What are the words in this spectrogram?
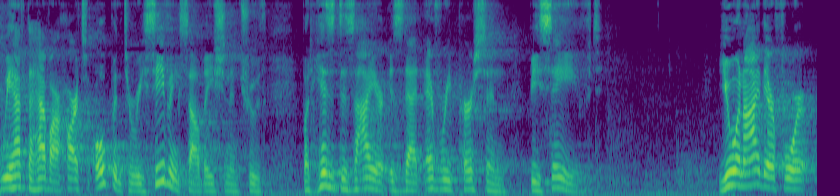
we have to have our hearts open to receiving salvation and truth, but His desire is that every person be saved. You and I, therefore,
